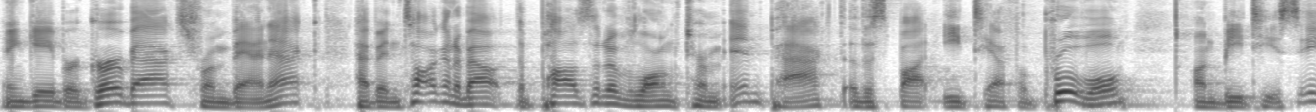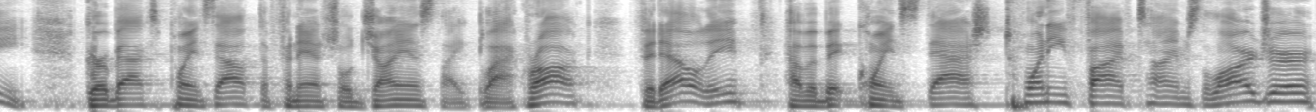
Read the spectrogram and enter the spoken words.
and Gabor Gurbacs from VanEck, have been talking about the positive long-term impact of the spot ETF approval on BTC. Gurbacs points out the financial giants like BlackRock, Fidelity have a Bitcoin stash 25 times larger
